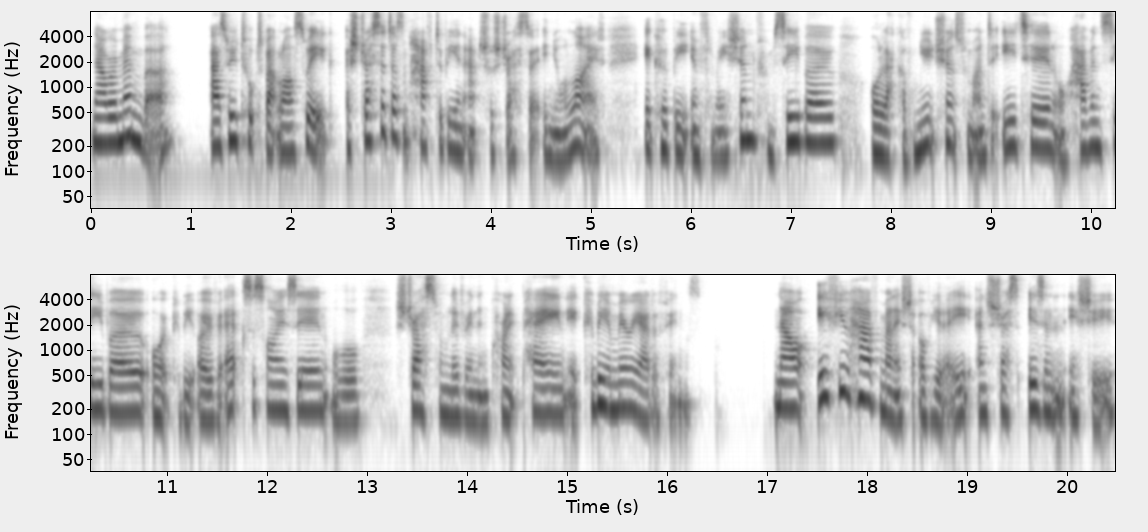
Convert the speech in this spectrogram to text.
Now, remember, as we talked about last week, a stressor doesn't have to be an actual stressor in your life. It could be inflammation from SIBO, or lack of nutrients from under eating or having SIBO, or it could be over exercising, or stress from living in chronic pain. It could be a myriad of things. Now, if you have managed to ovulate and stress isn't an issue,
